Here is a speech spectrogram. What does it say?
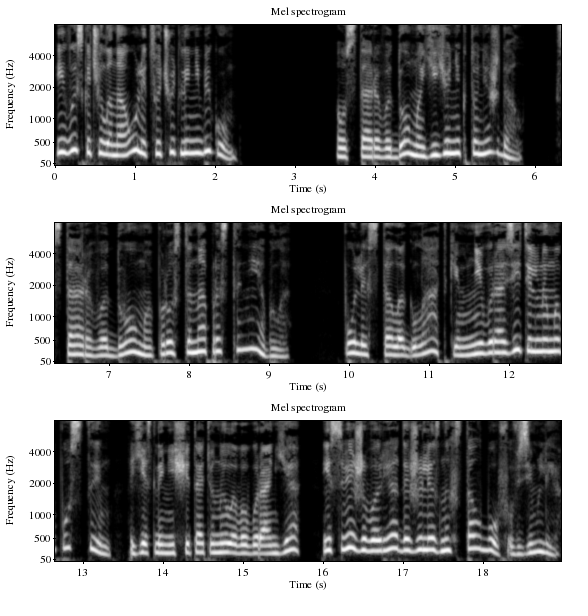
и выскочила на улицу чуть ли не бегом. У старого дома ее никто не ждал. Старого дома просто-напросто не было. Поле стало гладким, невыразительным и пустым, если не считать унылого воронья и свежего ряда железных столбов в земле.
